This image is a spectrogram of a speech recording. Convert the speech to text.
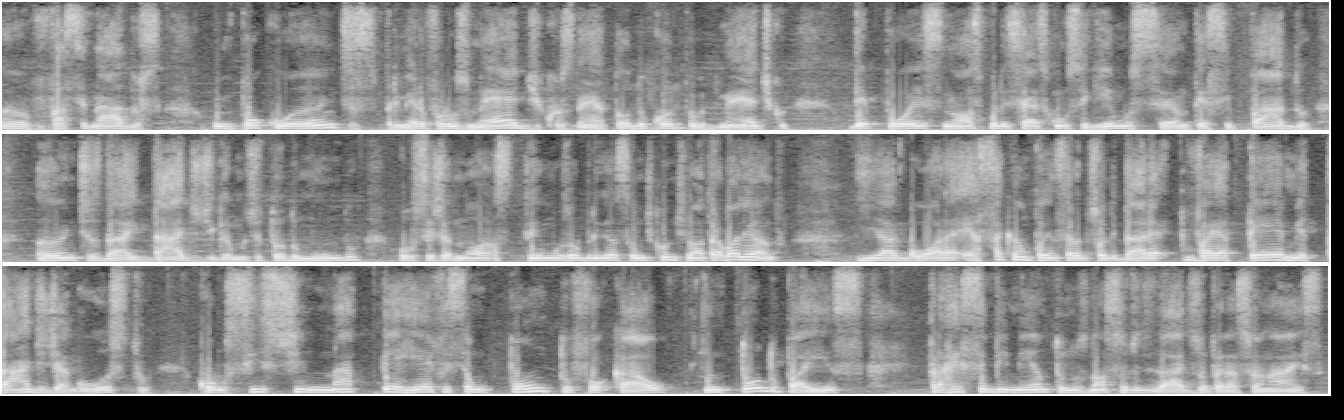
uh, vacinados um pouco antes. Primeiro foram os médicos, né? Todo o corpo médico. Depois, nós, policiais, conseguimos ser antecipado antes da idade, digamos, de todo mundo. Ou seja, nós temos a obrigação de continuar trabalhando. E agora, essa campanha Estrada Solidária vai até metade de agosto, consiste na PRF ser um ponto focal em todo o país para recebimento nos nossas unidades operacionais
